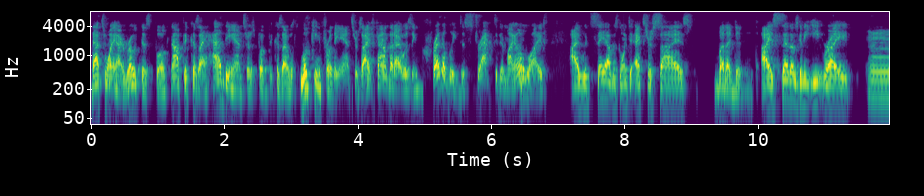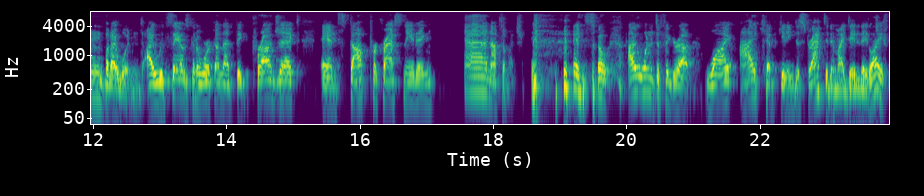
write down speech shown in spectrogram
That's why I wrote this book, not because I had the answers, but because I was looking for the answers. I found that I was incredibly distracted in my own life. I would say I was going to exercise, but I didn't. I said I was going to eat right, Mm, but I wouldn't. I would say I was going to work on that big project and stop procrastinating. Ah, not so much. and so I wanted to figure out why I kept getting distracted in my day to day life.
